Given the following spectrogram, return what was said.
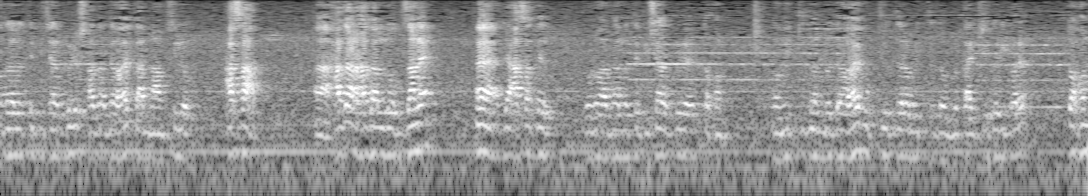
আদালতে বিচার করে সাজা দেওয়া হয়। তার নাম ছিল আসাদ। হাজার হাজার লোক জানে হ্যাঁ যে আসাদের গণ আদালতে বিচার করে তখন মৃত্যুদণ্ড দেওয়া হয়। মুক্তিযোদ্ধারা মৃত্যুদণ্ড কার্যকরী করে। তখন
